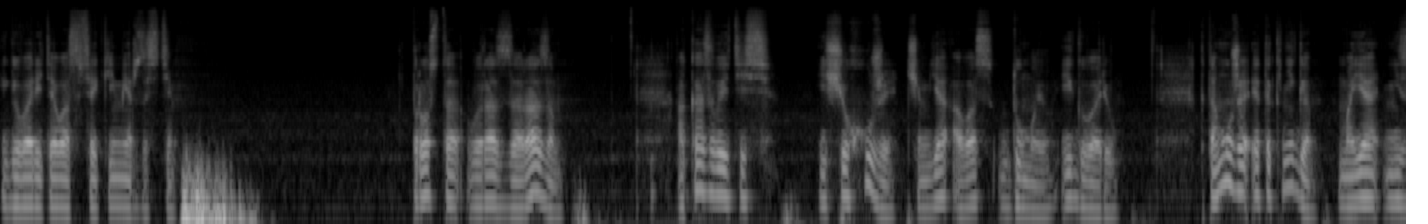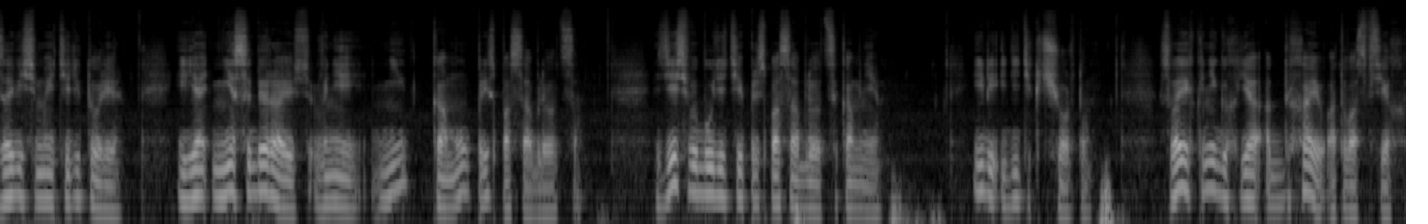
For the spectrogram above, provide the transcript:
и говорить о вас всякие мерзости. Просто вы раз за разом оказываетесь еще хуже, чем я о вас думаю и говорю. К тому же эта книга – моя независимая территория, и я не собираюсь в ней никому приспосабливаться. Здесь вы будете приспосабливаться ко мне. Или идите к черту. В своих книгах я отдыхаю от вас всех.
